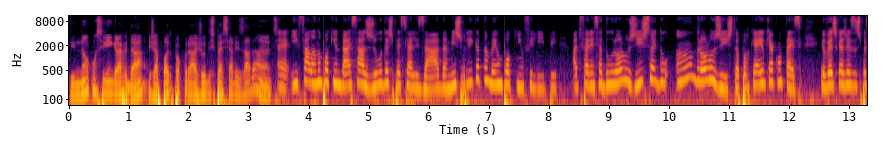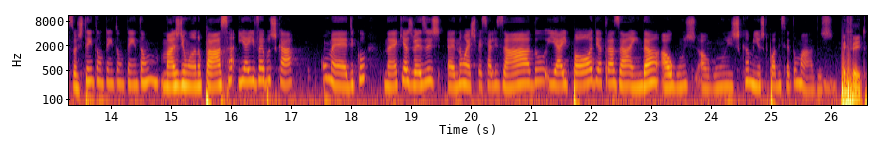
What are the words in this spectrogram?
de não conseguir engravidar, já pode procurar ajuda especializada antes. É, e falando um pouquinho dessa ajuda especializada, me explica também um pouquinho, Felipe, a diferença do urologista e do andrologista, porque aí o que acontece? Eu vejo que às vezes as pessoas tentam, tentam, tentam, mais de um ano passa, e aí vai buscar um médico, né, que às vezes é, não é especializado e aí pode atrasar ainda alguns, alguns caminhos que podem ser tomados. Perfeito.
